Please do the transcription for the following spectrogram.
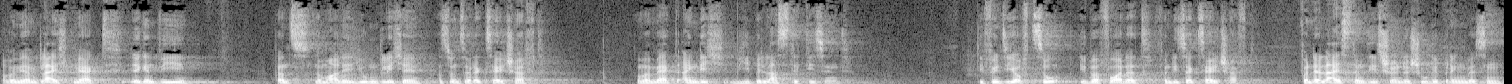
aber wir haben gleich gemerkt, irgendwie ganz normale Jugendliche aus unserer Gesellschaft, und man merkt eigentlich, wie belastet die sind. Die fühlen sich oft so überfordert von dieser Gesellschaft, von der Leistung, die sie schon in der Schule bringen müssen,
